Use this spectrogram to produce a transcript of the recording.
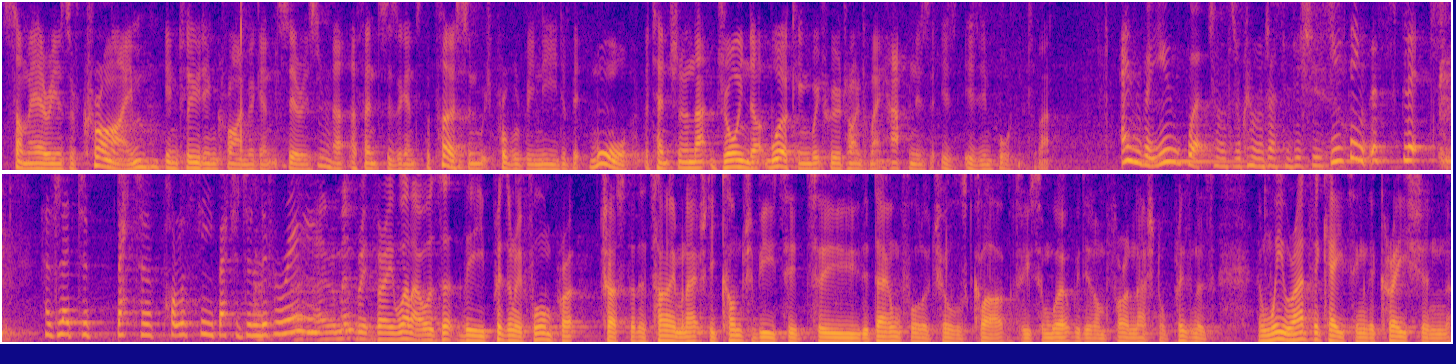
some areas of crime, including crime against serious uh, offences against the person, which probably need a bit more attention. And that joined up working, which we were trying to make happen, is, is, is important to that. Enver, you've worked on sort of criminal justice issues. Do you think the split has led to better policy, better delivery? I, I remember it very well. I was at the Prison Reform Pro- Trust at the time and actually contributed to the downfall of Charles Clarke through some work we did on foreign national prisoners. And we were advocating the creation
